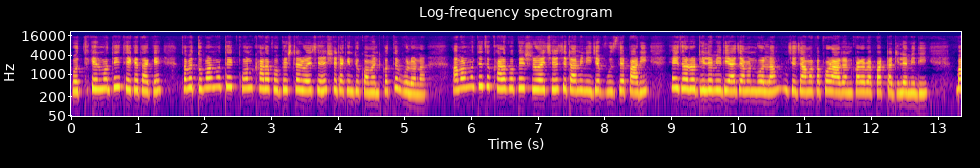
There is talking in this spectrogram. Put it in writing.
প্রত্যেকের মধ্যেই থেকে থাকে। তবে তোমার মধ্যে কোন খারাপ অভ্যেসটা রয়েছে সেটা কিন্তু কমেন্ট করতে ভুলো না। আমার মধ্যে তো খারাপ অভ্যেস রয়েছে যেটা আমি নিজে বুঝতে পারি। এই ধরো ঢিলেমি দেওয়া যেমন বললাম যে জামা কাপড় আয়রন করার ব্যাপারটা ঢিলেমি দিই বা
